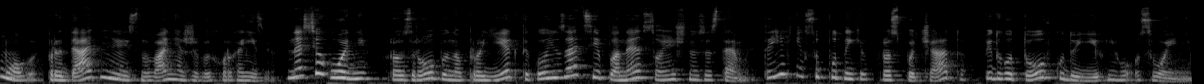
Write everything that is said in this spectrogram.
умови, придатні для існування живих організмів. На сьогодні розроблено проєкти колонізації планет сонячної системи та їхніх супутників. Розпочато підготовку до їхнього освоєння.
